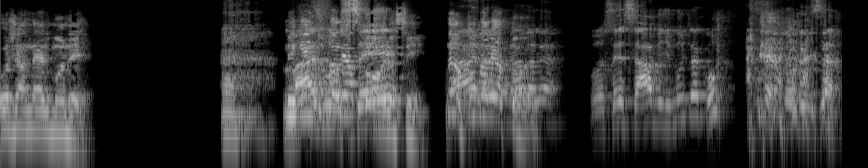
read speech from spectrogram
ou Janelle Monet? Peguei Mas tudo você... aleatório, assim. Não, tudo aleatório. não. Você sabe de muita co- coisa.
